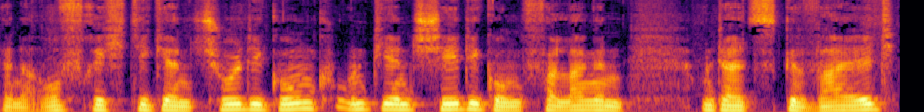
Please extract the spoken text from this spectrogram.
die eine aufrichtige Entschuldigung und die Entschädigung verlangen und als Gewalt,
